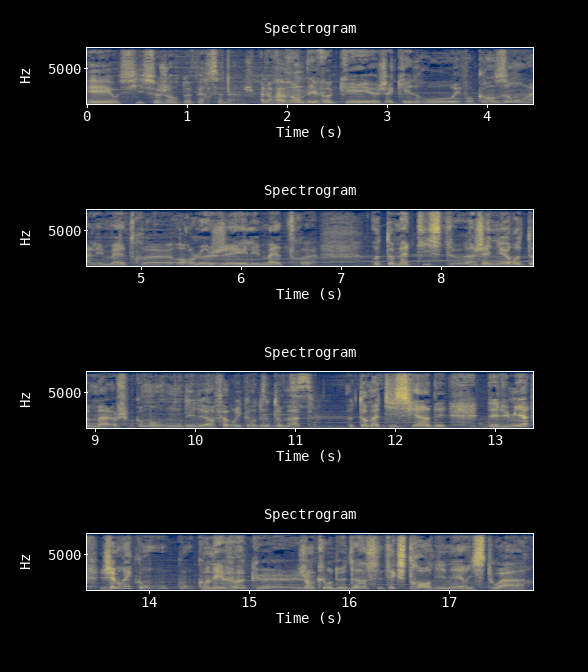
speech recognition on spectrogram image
et aussi ce genre de personnages. Alors avant d'évoquer euh, Jacques Hédreau et Vaucanson, hein, les maîtres euh, horlogers et les maîtres automatiste, ingénieur automate, je sais pas comment on dit, un fabricant d'automates, automaticien des, des Lumières. J'aimerais qu'on évoque, euh, Jean-Claude Dedin, cette extraordinaire histoire,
